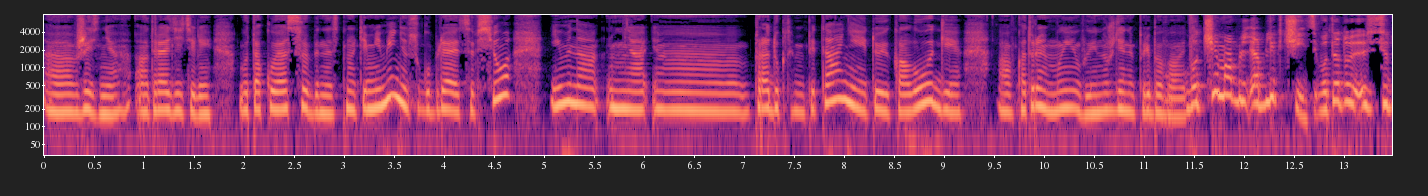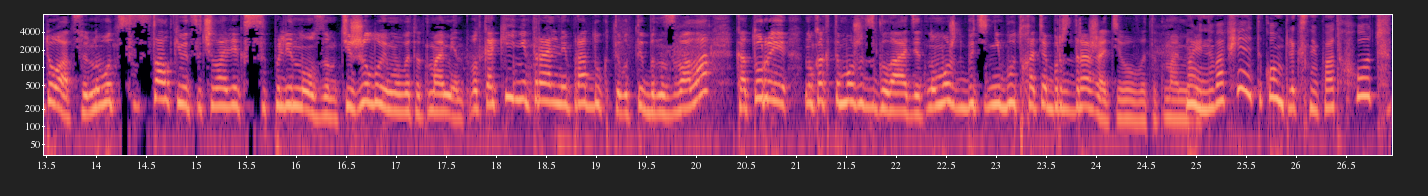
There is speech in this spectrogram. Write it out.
э, в жизни от родителей вот такую особенность. Но тем не менее усугубляется все именно э, продуктами питания и той экологии, а, в которой мы вынуждены пребывать. Вот чем облегчить вот эту ситуацию? Ну вот сталкивается человек с полинозом, тяжело ему в этот момент. Вот какие нейтральные продукты вот ты бы назвала, которые, ну как-то, может, сгладят, но, может быть, не будут хотя бы раздражать его в этот момент? Марина, ну вообще это комплексный подход.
